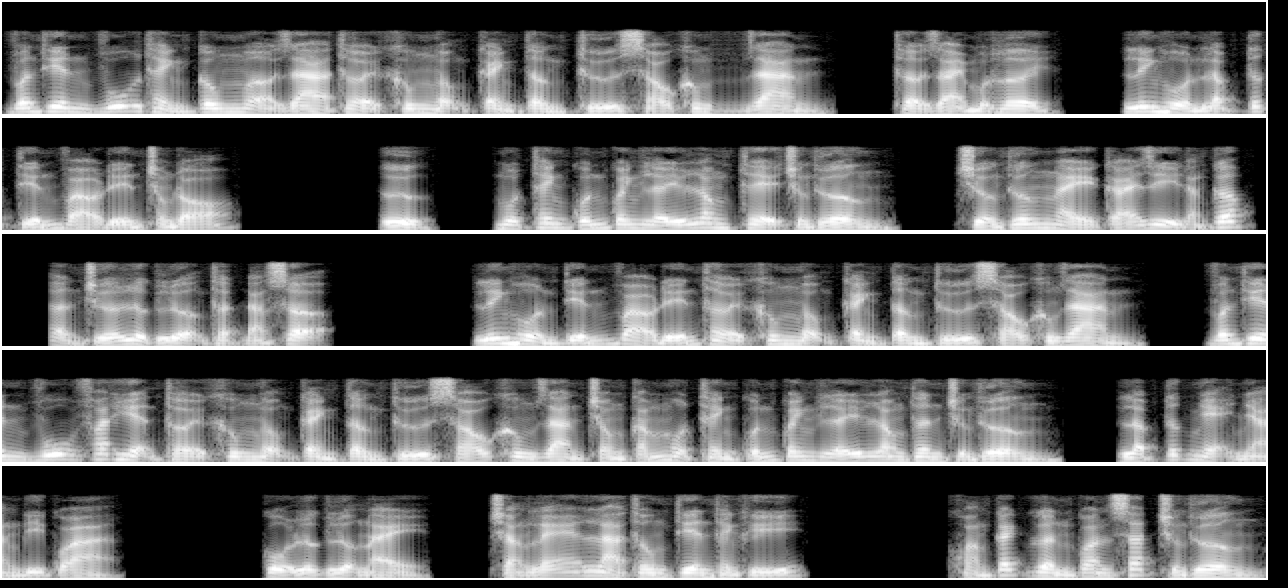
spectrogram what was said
vân thiên vũ thành công mở ra thời không ngộng cảnh tầng thứ sáu không gian, thở dài một hơi, linh hồn lập tức tiến vào đến trong đó. Ừ một thanh quấn quanh lấy long thể trường thương trường thương này cái gì đẳng cấp, ẩn chứa lực lượng thật đáng sợ. Linh hồn tiến vào đến thời không ngộng cảnh tầng thứ sáu không gian, vân thiên vũ phát hiện thời không ngộng cảnh tầng thứ sáu không gian trong cắm một thanh quấn quanh lấy long thân trường thương, lập tức nhẹ nhàng đi qua. Cổ lực lượng này, chẳng lẽ là thông thiên thanh khí? Khoảng cách gần quan sát trường thương,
